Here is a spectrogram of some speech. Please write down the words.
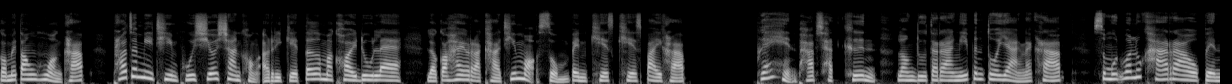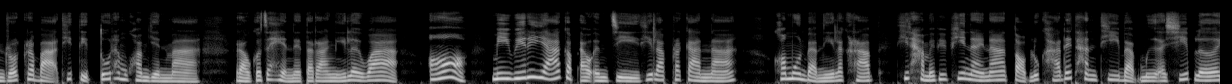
ก็ไม่ต้องห่วงครับ เพราะจะมีทีมผู้เชี่ยวชาญของ Alligator มาคอยดูแล แล้วก็ให้ราคาที่เหมาะสมเป็นเคสเคสไปครับ เพื่อให้เห็นภาพชัดขึ้น ลองดูตารางนี้เป็นตัวอย่างนะครับ สมมติว่าลูกค้าเราเป็นรถกระบะที่ติดตู้ทำความเย็นมา เราก็จะเห็นในตารางนี้เลยว่าอ๋อมีวิริยะกับ LMG ที่รับประกันนะ ข้อมูลแบบนี้แหละครับ ที่ทำให้พี่ๆนายหน้าตอบลูกค้าได้ทันทีแบบมืออาชีพเลย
